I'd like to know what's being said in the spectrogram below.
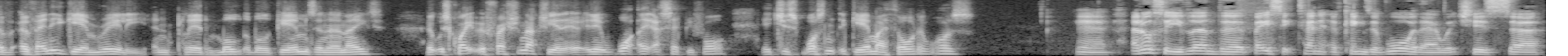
of, of any game really and played multiple games in a night. It was quite refreshing actually. And it, it, what like I said before, it just wasn't the game I thought it was. Yeah, and also you've learned the basic tenet of Kings of War there, which is uh,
